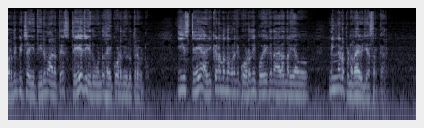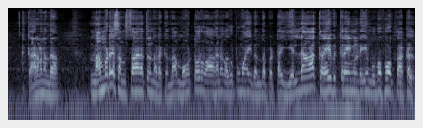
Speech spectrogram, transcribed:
വർദ്ധിപ്പിച്ച ഈ തീരുമാനത്തെ സ്റ്റേ ചെയ്തുകൊണ്ട് ഹൈക്കോടതി ഒരു ഉത്തരവിട്ടു. ഈ സ്റ്റേ അഴിക്കണമെന്ന് പറഞ്ഞ് കോടതി പോയേക്കുന്ന ആരാന്നറിയാമോ നിങ്ങളുടെ പിണറായി വിജയ സർക്കാർ. കാരണം എന്താ? നമ്മുടെ സംസ്ഥാനത്ത് നടക്കുന്ന മോട്ടോർ വാഹന വകുപ്പുമായി ബന്ധപ്പെട്ട എല്ലാ ക്രയവിക്രയങ്ങളുടെയും ഉപഭോക്താക്കൾ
